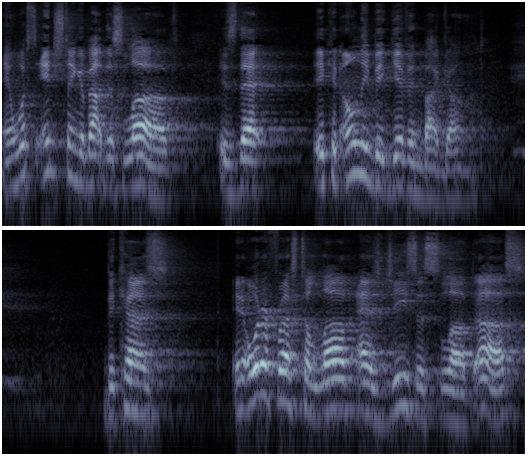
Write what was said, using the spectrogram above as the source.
And what's interesting about this love is that it can only be given by God. Because in order for us to love as Jesus loved us,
